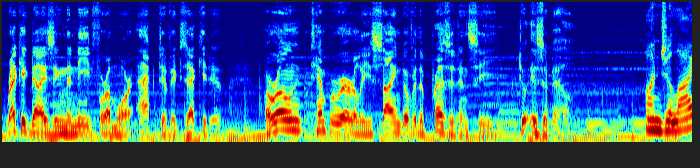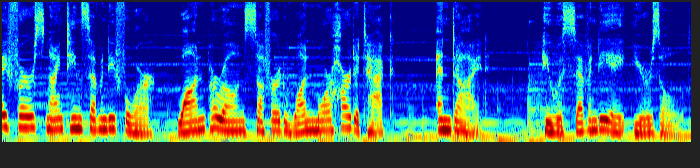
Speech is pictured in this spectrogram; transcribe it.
Recognizing the need for a more active executive, Perón temporarily signed over the presidency to Isabel. On July 1, 1974, Juan Perón suffered one more heart attack and died. He was 78 years old.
